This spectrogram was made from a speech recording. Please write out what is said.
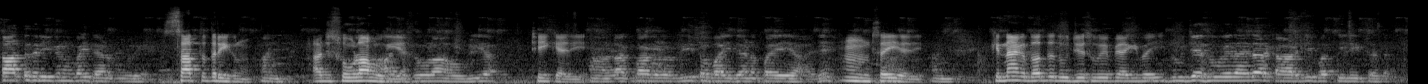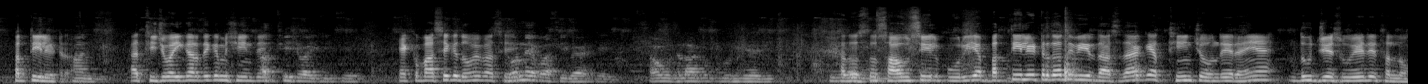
7 ਤਰੀਕ ਨੂੰ ਬਾਈ ਦਿਨ ਪੂਰੇ। 7 ਤਰੀਕ ਨੂੰ? ਹਾਂਜੀ। ਅੱਜ 16 ਹੋ ਗਈ ਅੱਜ ਆ 16 ਹੋ ਗਈ ਆ। ਠੀਕ ਹੈ ਜੀ। ਹਾਂ ਲਗਭਗ 20 ਤੋਂ 22 ਦਿਨ ਪਏ ਆ ਹਜੇ। ਹੂੰ ਸਹੀ ਹੈ ਜੀ। ਹਾਂਜੀ। ਕਿੰਨਾ ਕੁ ਦੁੱਧ ਦੂਜੇ ਸੂਏ ਪਿਆ ਗਈ ਬਾਈ? ਦੂਜੇ ਸੂਏ ਦਾ ਇਹਦਾ ਰਿਕਾਰਡ ਜੀ 32 ਲੀਟਰ ਦਾ। 32 ਲੀਟਰ। ਹਾਂਜੀ। ਹੱਥੀ ਚਵਾਈ ਕਰਦੇ ਕਿ ਮਸ਼ੀਨ ਤੇ? ਹੱਥੀ ਚਵਾਈ ਕੀਤੀ ਹੈ। ਇੱਕ ਪਾਸੇ ਕਿ ਦੋਵੇਂ ਪਾਸੇ? ਦੋਨੇ ਪਾਸੇ ਬੈਠ ਕੇ ਸਾਊਥ ਲੱਗ ਪੂਰੀ ਹੈ ਜੀ। ਆ ਦੋਸਤੋ ਸਾਊ ਸੀਲ ਪੂਰੀ ਆ 32 ਲੀਟਰ ਦੁੱਧ ਵੀਰ ਦੱਸਦਾ ਕਿ ਹੱਥੀਂ ਚੋਂਦੇ ਰਹੇ ਆ ਦੂਜੇ ਸੂਏ ਦੇ ਥੱਲੋਂ।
